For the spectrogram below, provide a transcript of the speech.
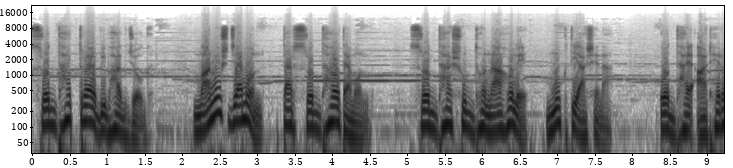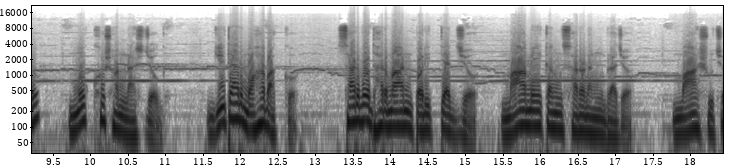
শ্রদ্ধাত্রয় বিভাগ যোগ। মানুষ যেমন, তার শ্রদ্ধাও তেমন। শ্রদ্ধা শুদ্ধ না হলে মুক্তি আসে না। অধ্যায় আঠেরো, মোক্ষ সন্ন্যাস যোগ। গীতার মহাবাক্য সর্বধর্মান পরিত্যাজ্য মা মেকং শরণং ব্রজ। মা সূচ,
